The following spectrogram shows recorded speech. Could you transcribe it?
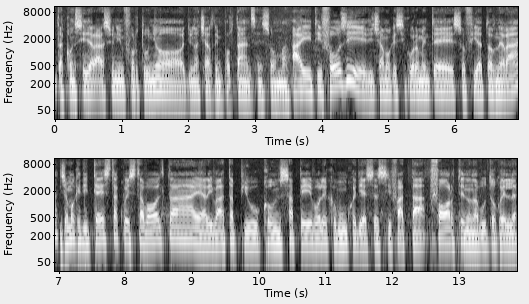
da considerarsi un infortunio di una certa importanza. Insomma. Ai tifosi diciamo che sicuramente Sofia tornerà. Diciamo che di testa questa volta è arrivata più consapevole comunque di essersi fatta forte, non ha avuto quel,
